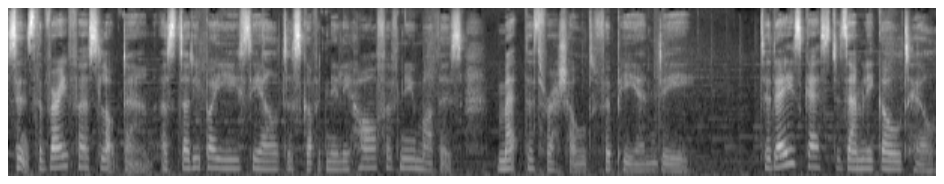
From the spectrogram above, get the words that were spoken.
Since the very first lockdown, a study by UCL discovered nearly half of new mothers met the threshold for PND. Today's guest is Emily Goldhill,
